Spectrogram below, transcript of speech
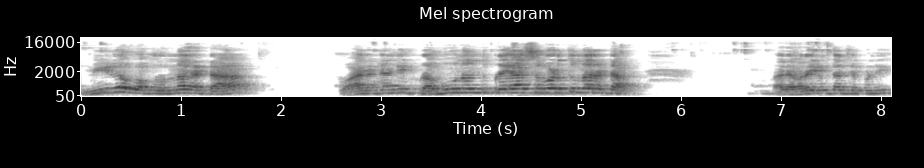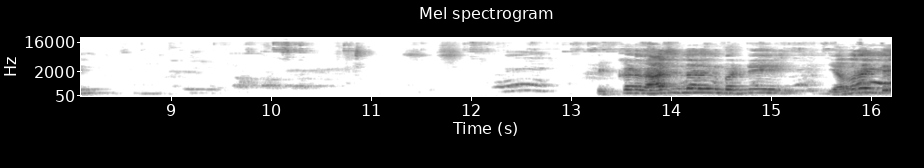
మీలో ఒకరు ఉన్నారట వారటండి ప్రభువునందు ప్రయాసపడుతున్నారట. వారు ఎవరై ఉంటారు చెప్పండి? ఇక్కడ రాసిన దానిని బట్టి ఎవరంటే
